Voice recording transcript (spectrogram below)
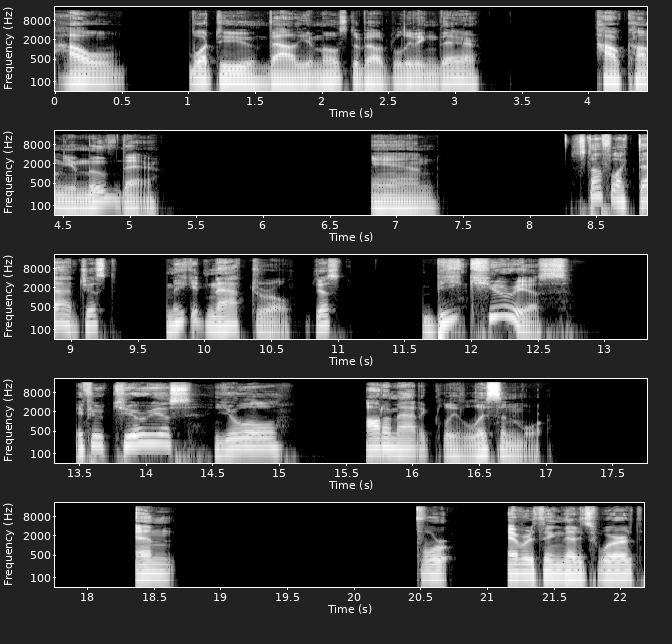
how, what do you value most about living there? How come you moved there? And stuff like that. Just make it natural. Just be curious. If you're curious, you'll automatically listen more. And for everything that it's worth,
